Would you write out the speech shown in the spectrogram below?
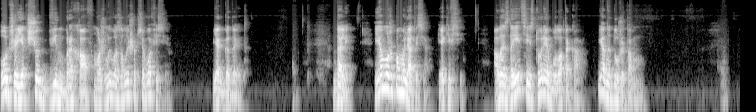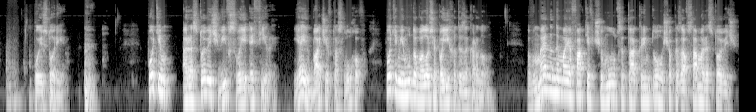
Отже, якщо б він брехав, можливо, залишився в офісі. Як гадаєте? Далі. Я можу помилятися, як і всі. Але, здається, історія була така. Я не дуже там по історії. Потім Арестович вів свої ефіри. Я їх бачив та слухав. Потім йому довелося поїхати за кордон. В мене немає фактів, чому це так, крім того, що казав сам Арестович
